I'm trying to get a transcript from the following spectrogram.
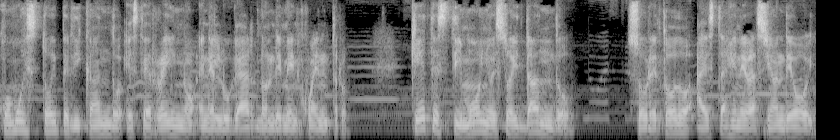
cómo estoy predicando este reino en el lugar donde me encuentro. ¿Qué testimonio estoy dando, sobre todo a esta generación de hoy?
